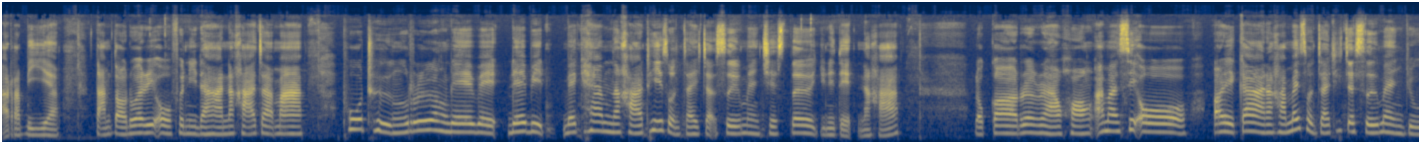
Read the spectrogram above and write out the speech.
อาระเบีย ตามต่อด้วยริโอเฟอร์นิดานนะคะจะมา พูดถึงเรื่องเดวิดเบคแฮมนะคะ ที่สนใจจะซื้อแมนเชสเตอร์ยูไนเต็ดนะคะ แล้วก็เรื่องราวของอามาซิโอออเรกานะคะ ไม่สนใจที่จะซื้อแมนยู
